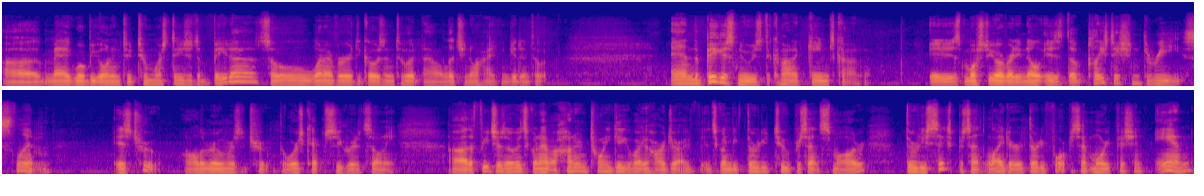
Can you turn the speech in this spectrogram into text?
Uh, MAG will be going into two more stages of beta, so whenever it goes into it, I'll let you know how you can get into it. And the biggest news to come out of Gamescom is, most of you already know, is the PlayStation 3 Slim is true. All the rumors are true. The worst kept secret at Sony. Uh, the features of it, it's going to have a 120 gigabyte hard drive. It's going to be 32% smaller, 36% lighter, 34% more efficient, and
